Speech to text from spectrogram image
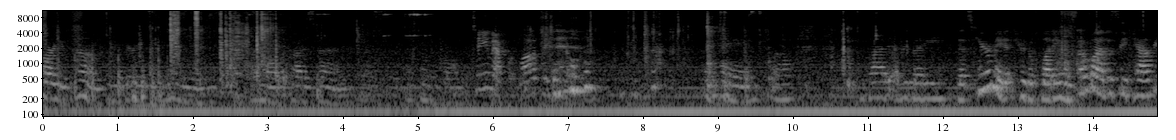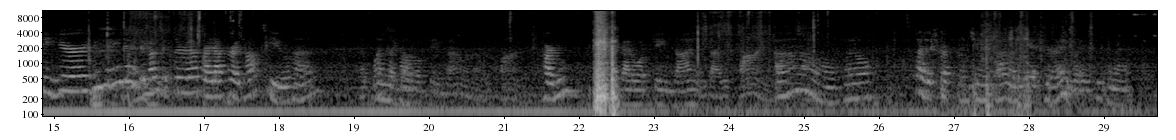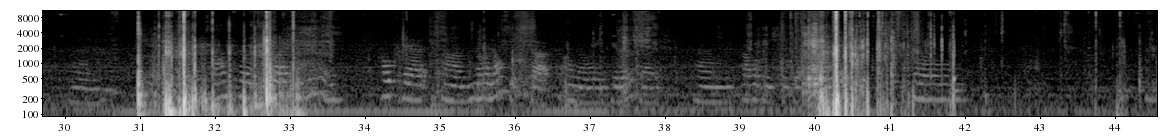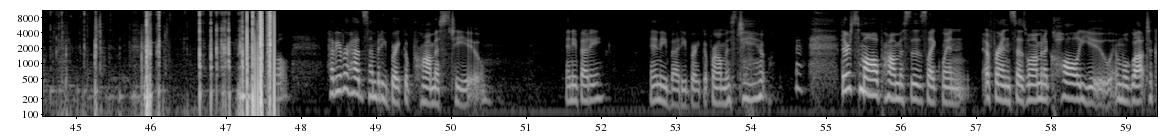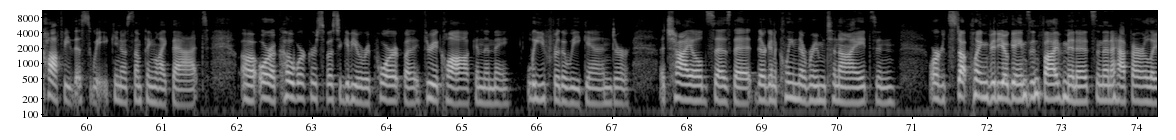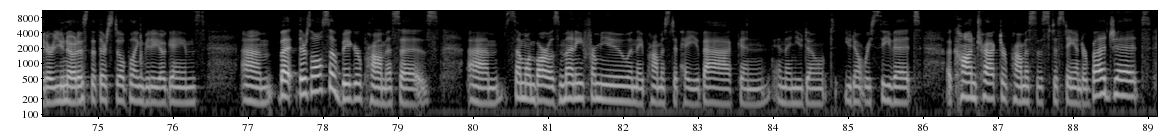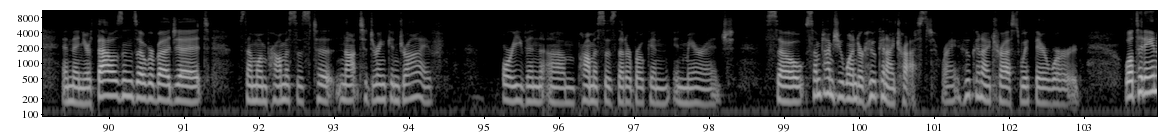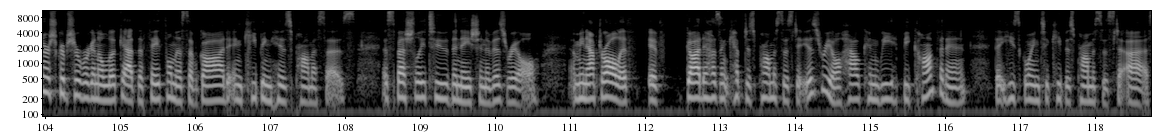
far you've come from the very beginning and learn all that God has done. That's, that's wonderful. Team effort, a lot of people. Okay, well, I'm glad everybody that's here made it through the flooding. I'm so glad to see Kathy here. You made it. It must have cleared up right after I talked to you, huh? That's Once I got wonderful. off James Island, I was fine. Pardon? I got off James Island, I was fine. Oh, well, it's quite a trek from James Island to get here anyways, isn't it? Um, well, I'm so glad to hear and hope that, um, no one else is stuck on the way here, that, um, we probably should get started. So. Well, have you ever had somebody break a promise to you? Anybody? Anybody break a promise to you? There's small promises like when a friend says, Well, I'm going to call you and we'll go out to coffee this week, you know, something like that. Uh, or a coworker is supposed to give you a report by three o'clock and then they leave for the weekend. Or a child says that they're going to clean their room tonight and or stop playing video games in five minutes and then a half hour later you notice that they're still playing video games. Um, but there's also bigger promises. Um, someone borrows money from you and they promise to pay you back and, and then you don't you don't receive it. A contractor promises to stay under budget and then you're thousands over budget. Someone promises to not to drink and drive or even um, promises that are broken in marriage. So sometimes you wonder who can i trust right? Who can i trust with their word well today in our scripture we're going to look at the faithfulness of god in keeping his promises especially to the nation of Israel. I mean, after all, if, if God hasn't kept his promises to Israel, how can we be confident that he's going to keep his promises to us?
